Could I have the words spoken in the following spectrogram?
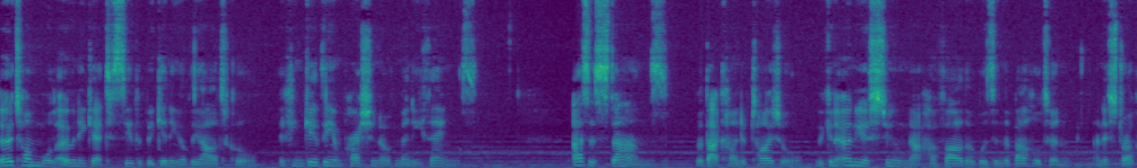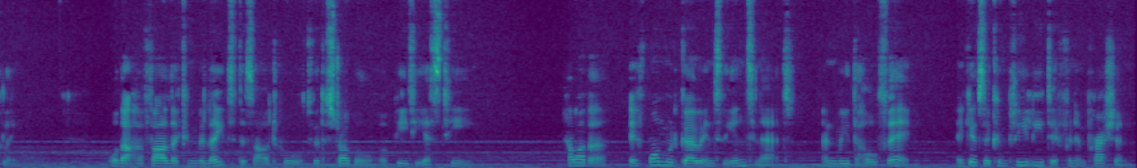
Though Tom will only get to see the beginning of the article, it can give the impression of many things. As it stands, with that kind of title, we can only assume that her father was in the battalion and is struggling, or that her father can relate to this article through the struggle of PTSD. However, if one would go into the internet and read the whole thing, it gives a completely different impression.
